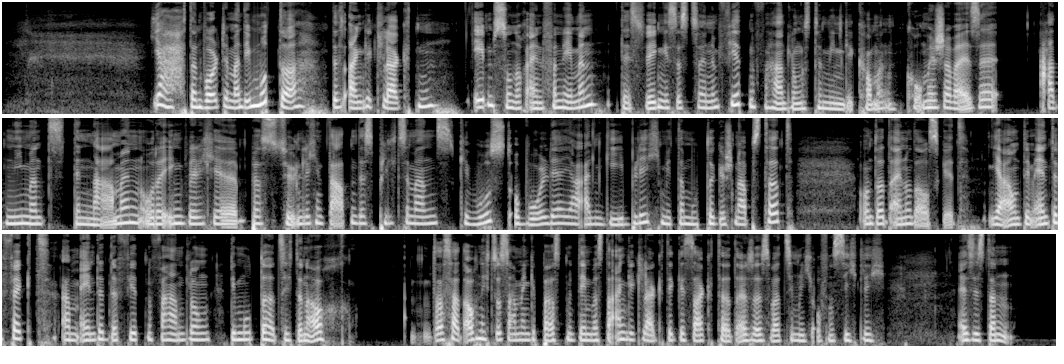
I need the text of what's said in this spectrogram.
Ja, dann wollte man die Mutter des Angeklagten ebenso noch einvernehmen. Deswegen ist es zu einem vierten Verhandlungstermin gekommen. Komischerweise hat niemand den Namen oder irgendwelche persönlichen Daten des Pilzemanns gewusst, obwohl der ja angeblich mit der Mutter geschnapst hat und dort ein- und ausgeht. Ja, und im Endeffekt, am Ende der vierten Verhandlung, die Mutter hat sich dann auch, das hat auch nicht zusammengepasst mit dem, was der Angeklagte gesagt hat. Also es war ziemlich offensichtlich. Es ist dann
